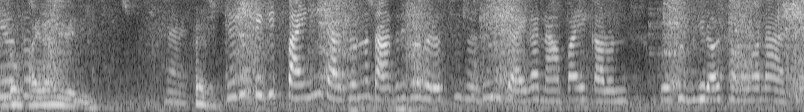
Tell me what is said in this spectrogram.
যেহেতু ফাইনালি রেডি হ্যাঁ যেহেতু টিকিট পাইনি তার জন্য তাড়াতাড়ি করে বেরোচ্ছি যদি জায়গা না পাই কারণ প্রচুর ভিড় সম্ভাবনা আছে।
